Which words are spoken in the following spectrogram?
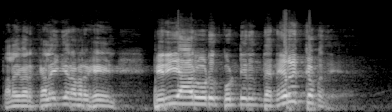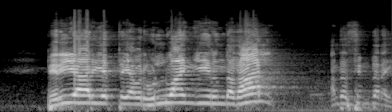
தலைவர் கலைஞர் அவர்கள் பெரியாரோடு கொண்டிருந்த நெருக்கம் அது. பெரியாரியத்தை அவர் உள்வாங்கி இருந்ததால் அந்த சிந்தனை.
